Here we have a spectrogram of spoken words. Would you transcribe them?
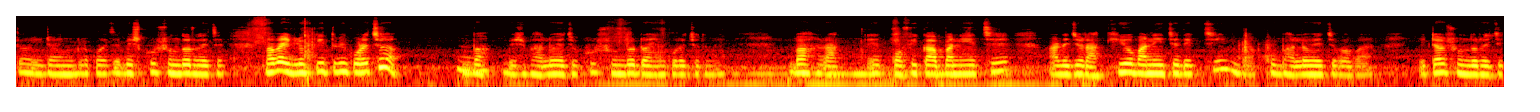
তো এই ড্রয়িংগুলো করেছে। বেশ খুব সুন্দর হয়েছে। বাবা এগুলো কি তুমি করেছ? বাহ বেশ ভালো হয়েছে। খুব সুন্দর ড্রয়িং করেছ তুমি। বাহ রাখ কফি কাপ বানিয়েছে আর এই যে রাখিও বানিয়েছে দেখছি। বাহ খুব ভালো হয়েছে বাবা। এটাও সুন্দর হয়েছে।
